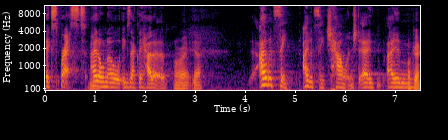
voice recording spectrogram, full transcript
expressed. I mm. don't know exactly how to All right. Yeah. I would say I would say challenged. I I am Okay.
